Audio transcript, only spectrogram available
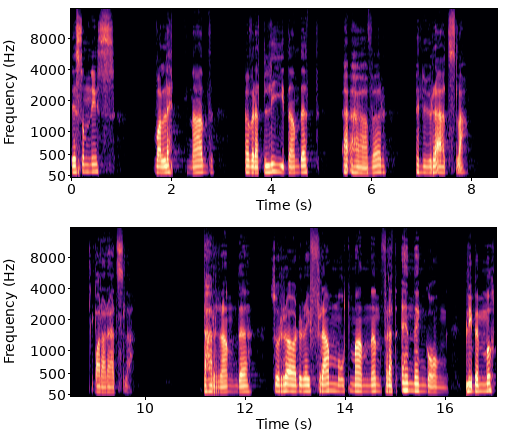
Det som nyss var lättnad över att lidandet är över är nu rädsla. Bara rädsla. Darrande så rör du dig fram mot mannen för att än en gång bli bemött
